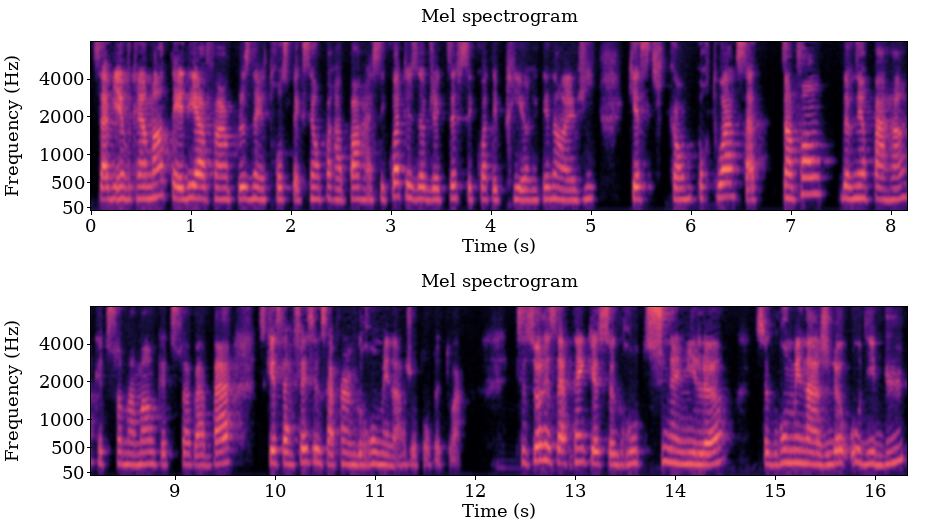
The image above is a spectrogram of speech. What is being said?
Ça vient vraiment t'aider à faire plus d'introspection par rapport à c'est quoi tes objectifs, c'est quoi tes priorités dans la vie, qu'est-ce qui compte pour toi. Ça, dans le fond, devenir parent, que tu sois maman ou que tu sois papa, ce que ça fait, c'est que ça fait un gros ménage autour de toi. C'est sûr et certain que ce gros tsunami-là, ce gros ménage-là au début,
